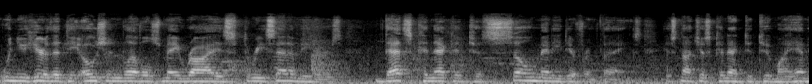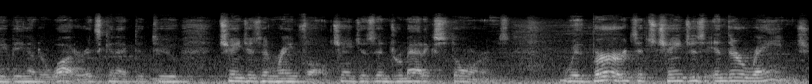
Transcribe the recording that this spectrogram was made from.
when you hear that the ocean levels may rise three centimeters, that's connected to so many different things. It's not just connected to Miami being underwater, it's connected to changes in rainfall, changes in dramatic storms. With birds, it's changes in their range.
